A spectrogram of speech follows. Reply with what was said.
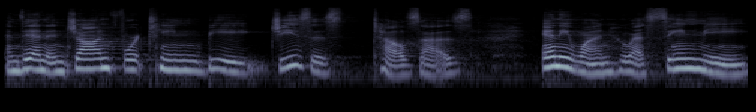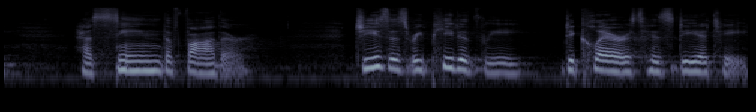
And then in John 14b, Jesus tells us, Anyone who has seen me has seen the Father. Jesus repeatedly declares his deity.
